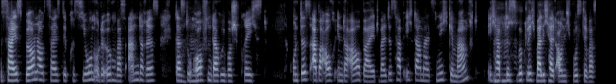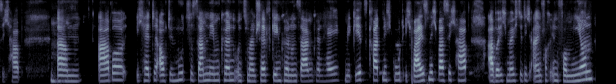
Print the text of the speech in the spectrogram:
sei es Burnout, sei es Depression oder irgendwas anderes, dass mhm. du offen darüber sprichst. Und das aber auch in der Arbeit, weil das habe ich damals nicht gemacht. Ich mhm. habe das wirklich, weil ich halt auch nicht wusste, was ich habe. Mhm. Ähm, aber ich hätte auch den Mut zusammennehmen können und zu meinem Chef gehen können und sagen können, hey, mir geht es gerade nicht gut, ich weiß nicht, was ich habe, aber ich möchte dich einfach informieren,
